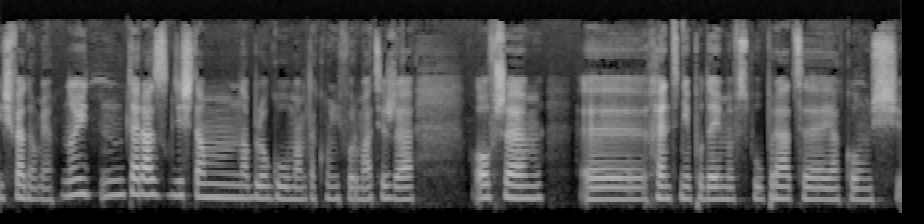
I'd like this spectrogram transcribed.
i świadomie. No i teraz gdzieś tam na blogu mam taką informację, że owszem, e, chętnie podejmę współpracę jakąś, e,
